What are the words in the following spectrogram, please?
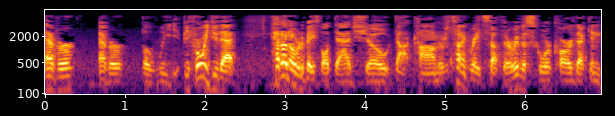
ever, ever believe. Before we do that, head on over to baseballdadshow.com. There's a ton of great stuff there. We have a scorecard that can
